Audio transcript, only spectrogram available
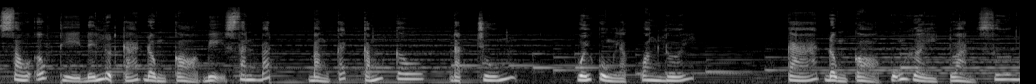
Sau ốc thì đến lượt cá đồng cỏ bị săn bắt bằng cách cắm câu, đặt trúm, cuối cùng là quăng lưới. Cá đồng cỏ cũng gầy toàn xương.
